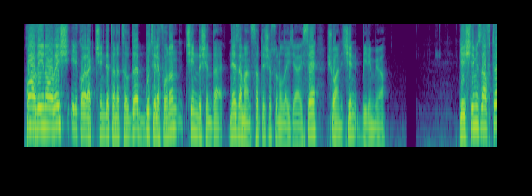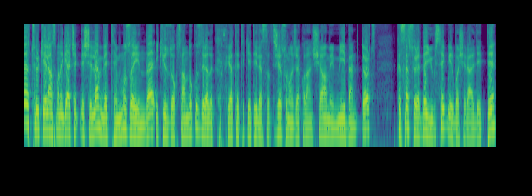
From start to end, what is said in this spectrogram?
Huawei Nova 5 ilk olarak Çin'de tanıtıldı. Bu telefonun Çin dışında ne zaman satışa sunulacağı ise şu an için bilinmiyor. Geçtiğimiz hafta Türkiye lansmanı gerçekleştirilen ve Temmuz ayında 299 liralık fiyat etiketiyle satışa sunulacak olan Xiaomi Mi Band 4 kısa sürede yüksek bir başarı elde etti.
